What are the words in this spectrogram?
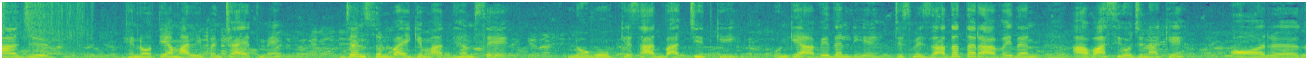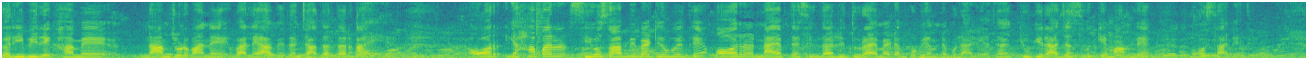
आज हिनौतिया माली पंचायत में जन सुनवाई के माध्यम से लोगों के साथ बातचीत की, उनके आवेदन लिए, जिसमें ज़्यादातर आवेदन आवास योजना के और गरीबी रेखा में नाम जुड़वाने वाले आवेदन ज़्यादातर आए हैं। और यहाँ पर सीओ साहब भी बैठे हुए थे और नायब तहसीलदार ऋतु राय मैडम को भी हमने बुला लिया था, क्योंकि राजस्व के मामले बहुत सारे थे।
